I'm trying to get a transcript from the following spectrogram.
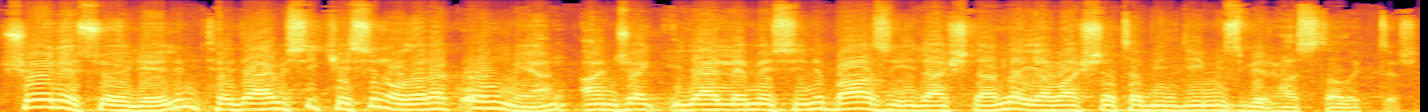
Şöyle söyleyelim, tedavisi kesin olarak olmayan ancak ilerlemesini bazı ilaçlarla yavaşlatabildiğimiz bir hastalıktır.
